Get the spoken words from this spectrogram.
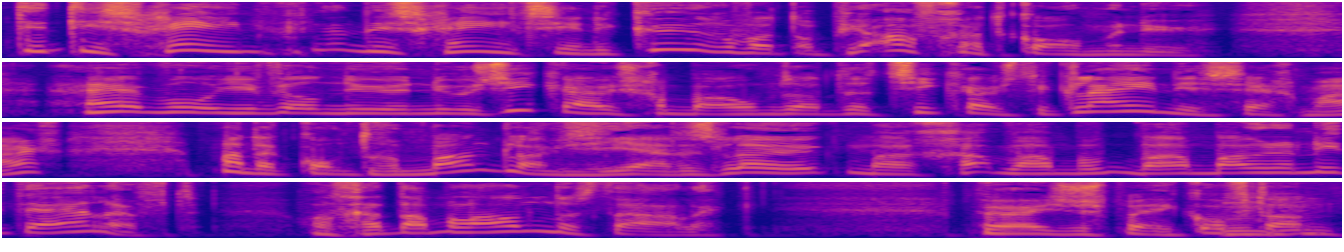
Dit is geen, dit is geen sinecure wat op je af gaat komen nu. Wil- je wil nu een nieuw ziekenhuis gaan bouwen omdat het ziekenhuis te klein is, zeg maar. Maar dan komt er een bank langs. Ja, dat is leuk, maar ga, waarom bouw je dan niet de helft? Want het gaat allemaal anders dadelijk. Bij wijze van spreken. Of dan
